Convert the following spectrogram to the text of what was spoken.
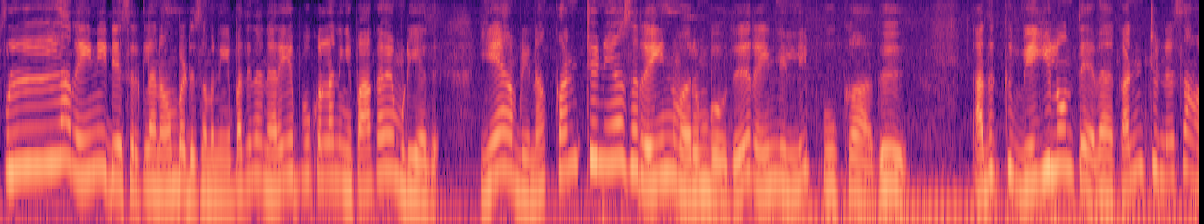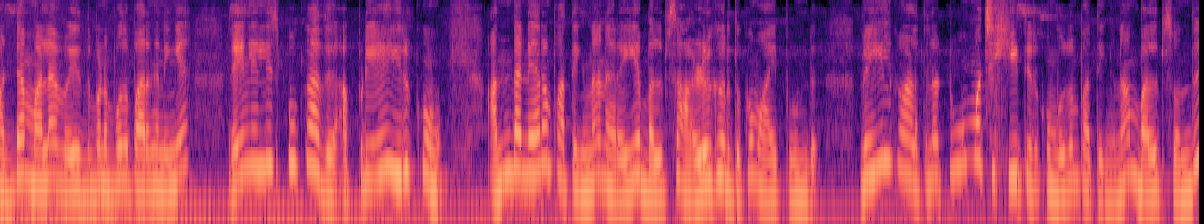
ஃபுல்லாக ரெய்னி டேஸ் இருக்குல்ல நவம்பர் டிசம்பர். நீங்கள் பார்த்தீங்கன்னா நிறைய பூக்கள்லாம் நீங்கள் பார்க்கவே முடியாது. ஏன் அப்படின்னா கண்டினியூஸ் ரெயின் வரும்போது ரெயின் லில்லி பூக்காது. அதுக்கு வெயிலும் தேவை. கண்டினியூஸாக அடை மழை இது பண்ணும்போது பாருங்கள் நீங்கள் ரெயின் லில்லிஸ் பூக்காது. அப்படியே இருக்கும். அந்த நேரம் பார்த்தீங்கன்னா நிறைய பல்ப்ஸ் அழுகிறதுக்கும் வாய்ப்பு உண்டு. வெயில் காலத்தில் டூ மச் ஹீட் இருக்கும்போதும் பார்த்திங்கன்னா பல்ப்ஸ் வந்து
